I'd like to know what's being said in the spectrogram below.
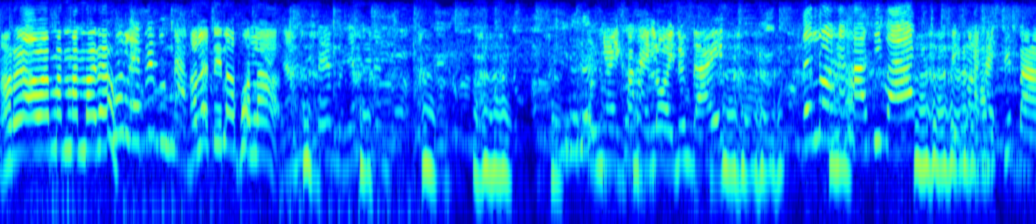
เอาเลยเอามันมันมาเร็วพวกเลยไปบึงหนังเอาเลยติล่าพลายังไม่เต้นหรือยังไม่เต้นคนใหญ่เขาให้ลอยหนึงได้ได้ หน่วยให้หาสิบบาทเด็กน้อยให้สิบบา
